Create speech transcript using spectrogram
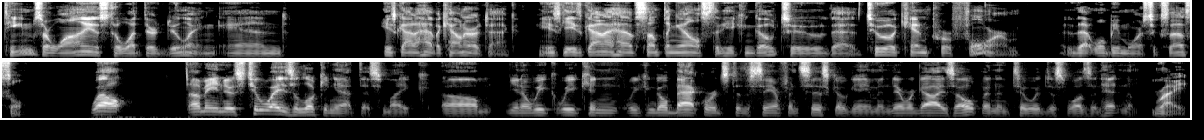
teams are wise to what they're doing, and he's got to have a counterattack. He's, he's got to have something else that he can go to that Tua can perform that will be more successful. Well, I mean, there's two ways of looking at this, Mike. Um, you know, we we can we can go backwards to the San Francisco game, and there were guys open, and Tua just wasn't hitting them. Right.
